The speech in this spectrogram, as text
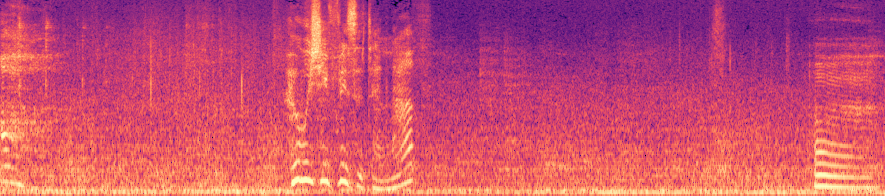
Oh. Who was your visitor, love? Uh,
